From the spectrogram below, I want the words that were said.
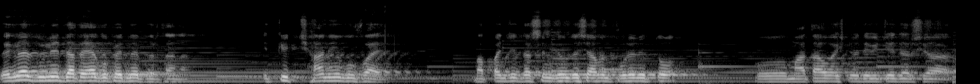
वेगळ्याच दुनियेत जाता या गुफेतनं फिरताना. इतकी छान ही गुफा आहे. बाप्पांचे दर्शन घेऊन जसे आपण पुढे निघतो व माता वैष्णोदेवीचे दर्शन.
